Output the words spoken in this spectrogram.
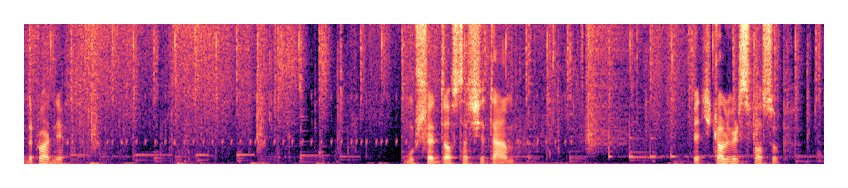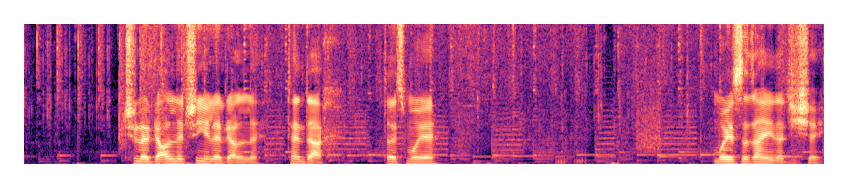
Dokładnie. Muszę dostać się tam. W jakikolwiek sposób. Czy legalny, czy nielegalny. Ten dach. To jest moje... Moje zadanie na dzisiaj.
